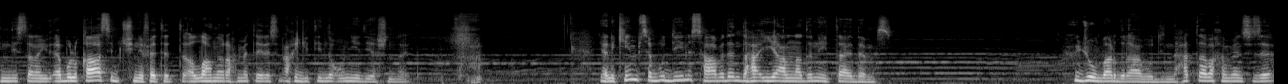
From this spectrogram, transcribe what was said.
Hindistan'a gidiyor. Ebul Kasim Çin'i fethetti. Allah ona rahmet eylesin. Ahi gittiğinde 17 yaşındaydı. Yani kimse bu dini sahabeden daha iyi anladığını iddia edemez. Hücum vardır abi bu dinde. Hatta bakın ben size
